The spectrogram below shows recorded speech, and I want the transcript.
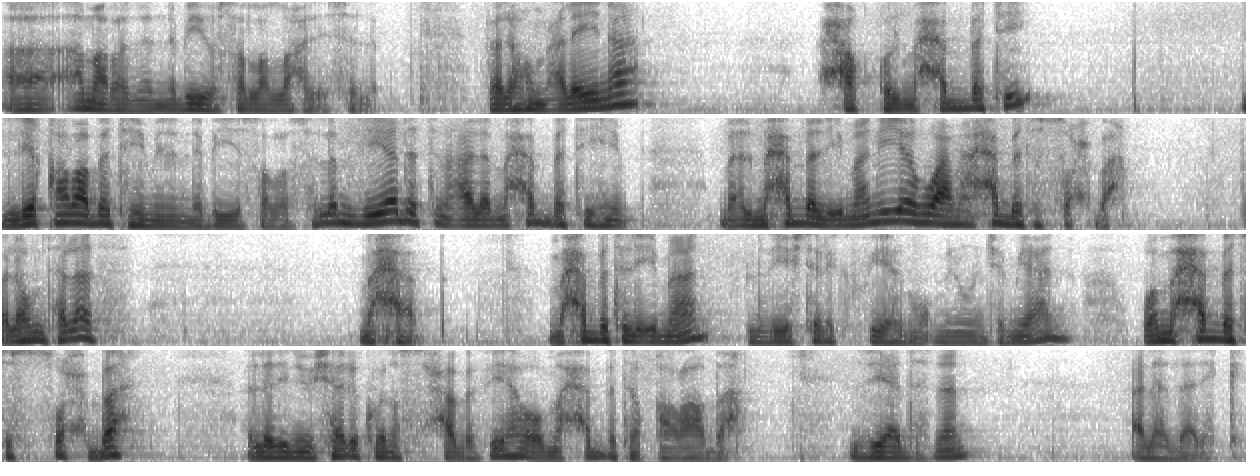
آه، أمرنا النبي صلى الله عليه وسلم. فلهم علينا حق المحبة لقرابته من النبي صلى الله عليه وسلم زيادة على محبتهم المحبة الإيمانية ومحبة الصحبة. فلهم ثلاث محاب. محبة الإيمان الذي يشترك فيها المؤمنون جميعا ومحبة الصحبة الذين يشاركون الصحابة فيها ومحبة القرابة زيادة على ذلك.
